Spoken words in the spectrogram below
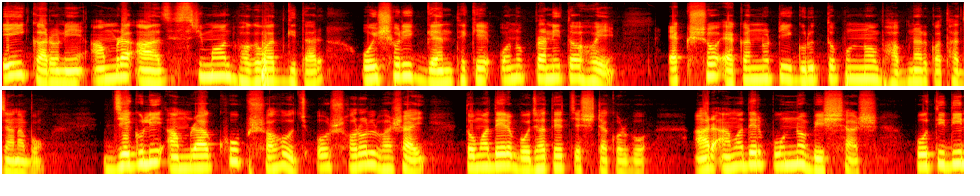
এই কারণে আমরা আজ শ্রীমদ্ ভগবদ্গীতার ঐশ্বরিক জ্ঞান থেকে অনুপ্রাণিত হয়ে একশো একান্নটি গুরুত্বপূর্ণ ভাবনার কথা জানাব, যেগুলি আমরা খুব সহজ ও সরল ভাষায় তোমাদের বোঝাতে চেষ্টা করব। আর আমাদের পূর্ণ বিশ্বাস। প্রতিদিন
